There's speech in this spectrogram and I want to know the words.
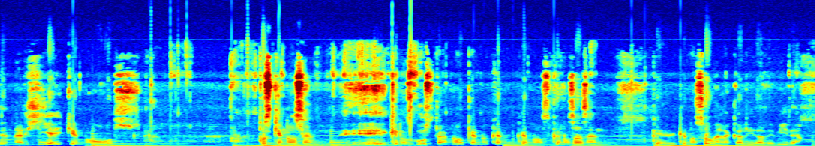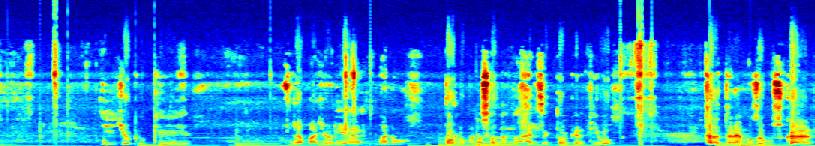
energía y que nos pues que nos, eh, que nos gustan, ¿no? que, que, nos, que nos hacen, que, que, nos suben la calidad de vida. Y yo creo que la mayoría, bueno, por lo menos hablando del sector creativo, trataremos de buscar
